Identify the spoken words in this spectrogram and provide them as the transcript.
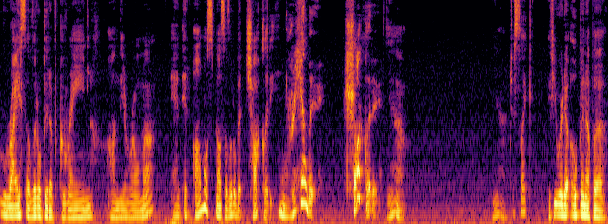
rice, a little bit of grain on the aroma, and it almost smells a little bit chocolatey. Really? Chocolatey. Yeah. Yeah, just like if you were to open up a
